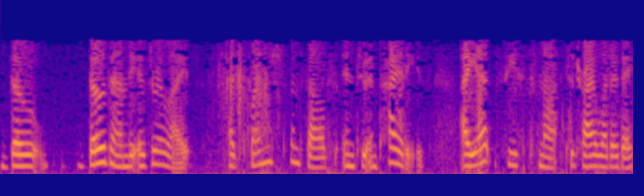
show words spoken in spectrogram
Though, though then the Israelites had plunged themselves into impieties, I yet ceased not to try whether they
